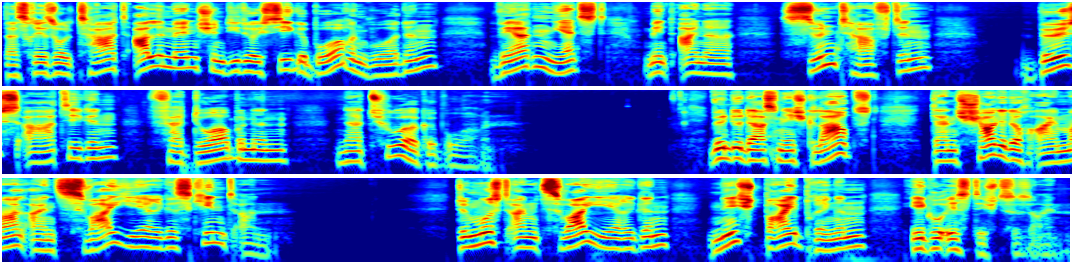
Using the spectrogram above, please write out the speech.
Das Resultat, alle Menschen, die durch sie geboren wurden, werden jetzt mit einer sündhaften, bösartigen, verdorbenen Natur geboren. Wenn du das nicht glaubst, dann schau dir doch einmal ein zweijähriges Kind an. Du musst einem Zweijährigen nicht beibringen, egoistisch zu sein.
